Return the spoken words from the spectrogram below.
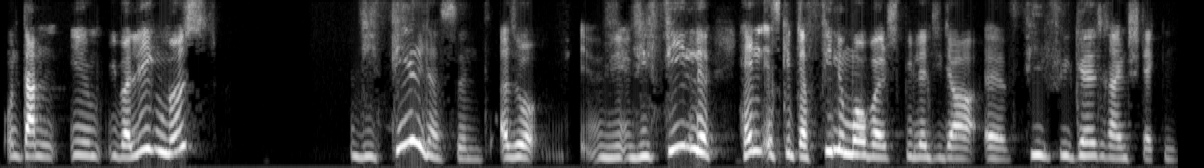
und dann ihr überlegen müsst, wie viel das sind. Also, wie, wie viele Handy, es gibt ja viele Mobile-Spieler, die da äh, viel, viel Geld reinstecken.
